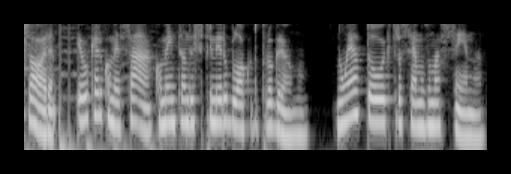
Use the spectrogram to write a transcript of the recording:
Sora, eu quero começar comentando esse primeiro bloco do programa. Não é à toa que trouxemos uma cena.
